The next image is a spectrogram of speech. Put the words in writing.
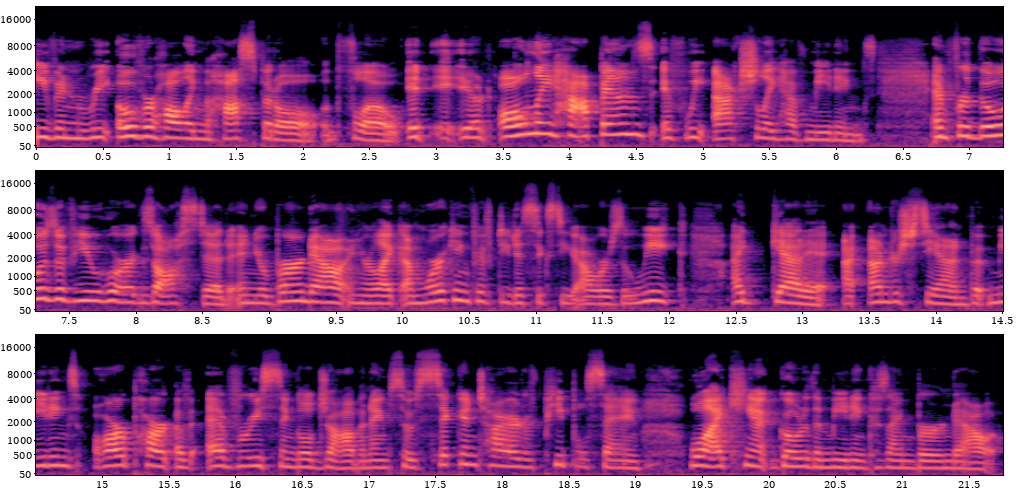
even re overhauling the hospital flow. It, it, it only happens if we actually have meetings. And for those of you who are exhausted and you're burned out and you're like, I'm working 50 to 60 hours a week, I get it. I understand. But meetings are part of every single job. And I'm so sick and tired of people saying, well, I can't go to the meeting because I'm burned out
